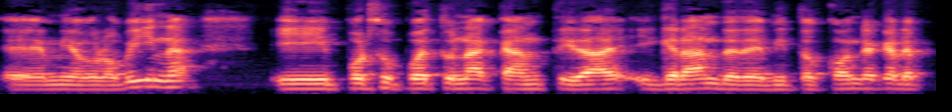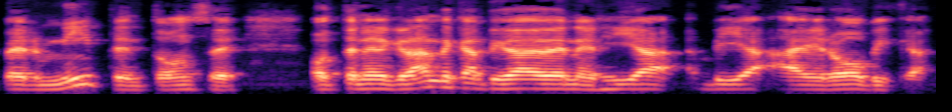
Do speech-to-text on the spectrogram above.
eh, mioglobina y por supuesto una cantidad grande de mitocondria que le permite entonces obtener grandes cantidades de energía vía aeróbica.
